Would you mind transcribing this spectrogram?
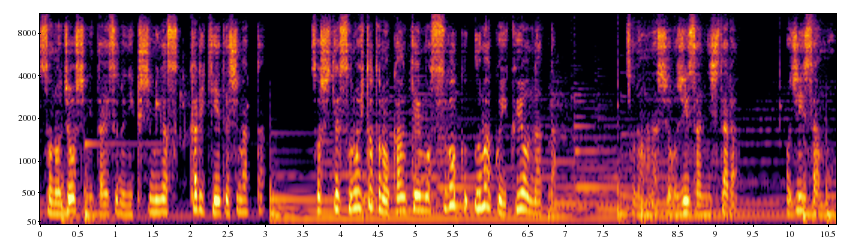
その上司に対する憎しみがすっかり消えてしまった。そしてその人との関係もすごくうまくいくようになった。その話をおじいさんにしたらおじいさんも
